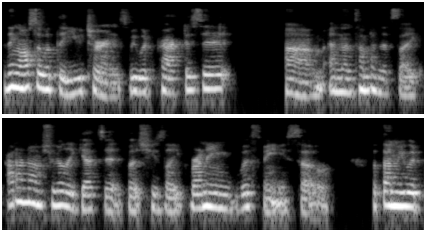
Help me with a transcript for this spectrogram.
I think also with the U turns, we would practice it. Um, and then sometimes it's like, I don't know if she really gets it, but she's like running with me. So, but then we would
